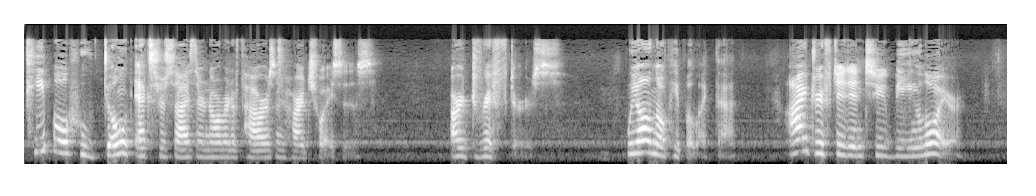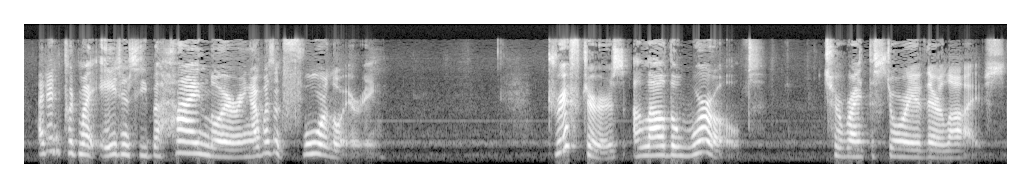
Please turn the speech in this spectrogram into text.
people who don't exercise their normative powers in hard choices are drifters. We all know people like that. I drifted into being a lawyer. I didn't put my agency behind lawyering, I wasn't for lawyering. Drifters allow the world to write the story of their lives.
